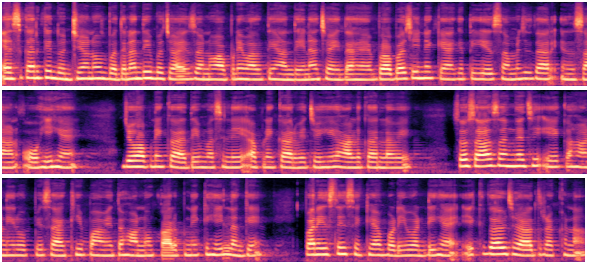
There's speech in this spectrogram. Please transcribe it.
ਇਸ ਕਰਕੇ ਦੂਜਿਆਂ ਨੂੰ ਬਦਲਣ ਦੀ ਬਜਾਏ ਸਾਨੂੰ ਆਪਣੇ ਵੱਲ ਧਿਆਨ ਦੇਣਾ ਚਾਹੀਦਾ ਹੈ। ਬਾਬਾ ਜੀ ਨੇ ਕਿਹਾ ਕਿ ਇਹ ਸਮਝਦਾਰ ਇਨਸਾਨ ਉਹੀ ਹੈ। ਜੋ ਆਪਣੇ ਘਰ ਦੇ ਮਸਲੇ ਆਪਣੇ ਘਰ ਵਿੱਚ ਹੀ ਹੱਲ ਕਰ ਲਵੇ। ਸੋ ਸਾਧ ਸੰਗਤ ਜੀ, ਇਹ ਕਹਾਣੀ ਰੂਪੀ ਸਾਖੀ ਭਾਵੇਂ ਤੁਹਾਨੂੰ ਕਾਲਪਨਿਕ ਹੀ ਲੱਗੇ, ਪਰ ਇਸ ਦੀ ਸਿੱਖਿਆ ਬੜੀ ਵੱਡੀ ਹੈ। ਇੱਕ ਗੱਲ ਯਾਦ ਰੱਖਣਾ,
